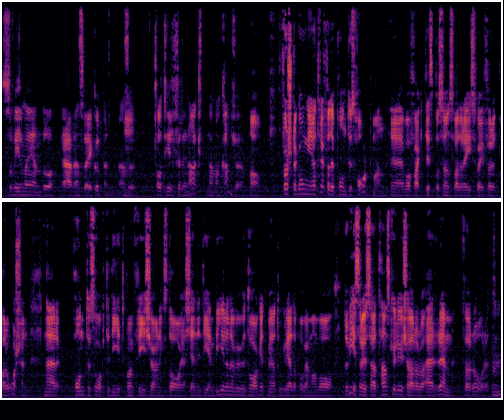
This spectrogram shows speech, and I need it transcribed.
så vill man ju ändå, även Sverigecupen, alltså, Mm. ta tillfällen i akt när man kan köra. Ja. Första gången jag träffade Pontus Hartman eh, var faktiskt på Sundsvall Raceway för ett par år sedan. När Pontus åkte dit på en frikörningsdag. Jag kände inte igen bilen överhuvudtaget men jag tog reda på vem han var. Då visade det sig att han skulle ju köra då RM förra året. Mm.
